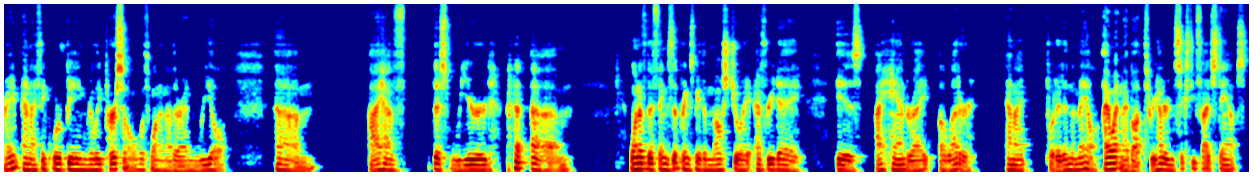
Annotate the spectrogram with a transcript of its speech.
Right? And I think we're being really personal with one another and real. Um, I have this weird um, one of the things that brings me the most joy every day is I handwrite a letter and I put it in the mail. I went and I bought 365 stamps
